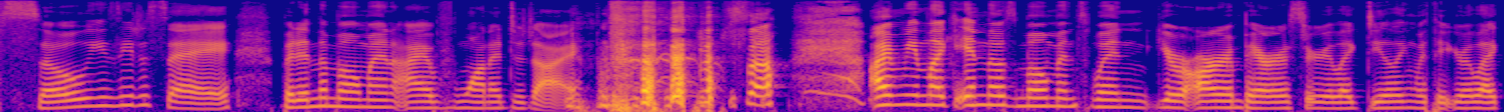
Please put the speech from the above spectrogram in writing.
so easy to say, but in the moment, I've wanted to die. so, I mean, like in those moments when you are embarrassed or you're like dealing with it, you're like,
